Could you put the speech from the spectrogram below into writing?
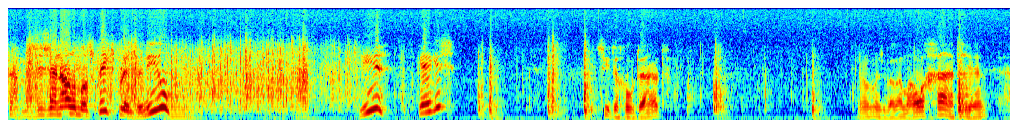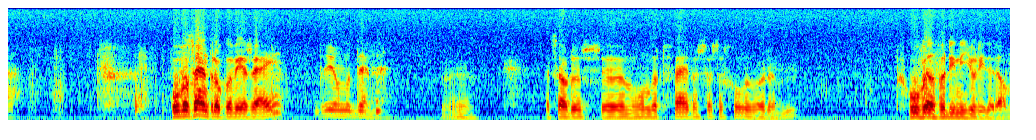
Nou, maar ze zijn allemaal spiksplinternieuw. Hier, kijk eens. Ziet er goed uit. Nou, dat is wel een oude gaatje, hè? Hoeveel zijn het er ook alweer, zei je? 330. Het zou dus eh, 165 gulden worden. Hoeveel verdienen jullie er dan?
